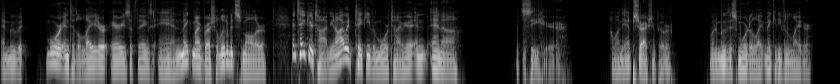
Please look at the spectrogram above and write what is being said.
and move it more into the lighter areas of things and make my brush a little bit smaller and take your time. You know, I would take even more time here and, and, uh, let's see here. I'm on the abstraction filter. I'm going to move this more to light, make it even lighter.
